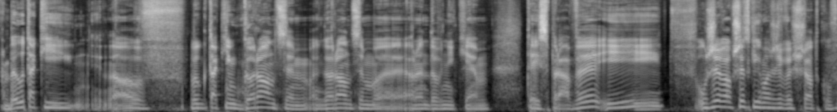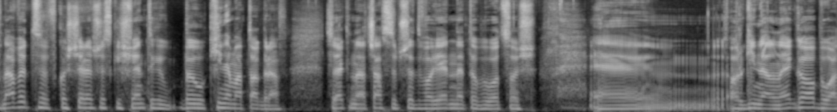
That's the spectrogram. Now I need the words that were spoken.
Był taki, no, w- był takim gorącym, gorącym e, orędownikiem tej sprawy i używał wszystkich możliwych środków. Nawet w Kościele Wszystkich Świętych był kinematograf, co jak na czasy przedwojenne to było coś e, oryginalnego. Była,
